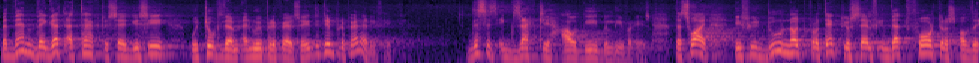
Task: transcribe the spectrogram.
But then they got attacked to said, you see, we took them and we prepared. So they didn't prepare anything. This is exactly how the believer is. That's why if you do not protect yourself in that fortress of the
